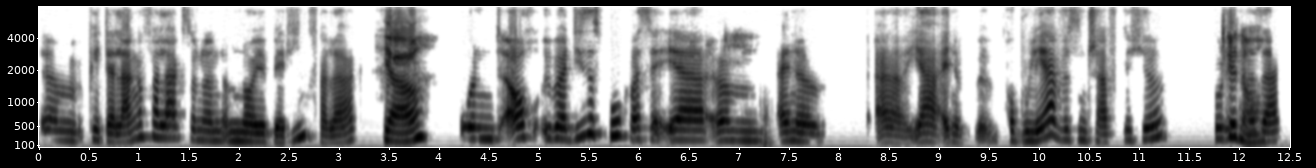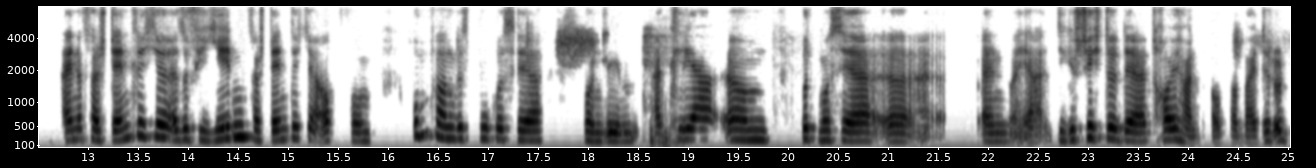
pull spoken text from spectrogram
im Peter Lange Verlag, sondern im Neue Berlin Verlag. Ja. Und auch über dieses Buch, was ja eher ähm, eine, äh, ja, eine äh, populärwissenschaftliche würde genau. ich mal sagen. Eine verständliche, also für jeden verständliche, auch vom Umfang des Buches her, von dem Erklärrhythmus ähm, her, äh, ein, ja, die Geschichte der Treuhand aufarbeitet. Und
